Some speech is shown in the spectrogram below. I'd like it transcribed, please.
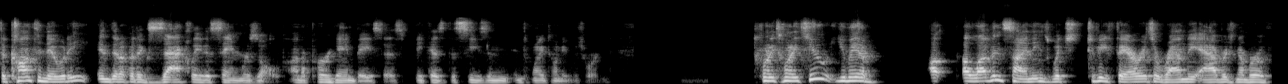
the continuity ended up at exactly the same result on a per game basis because the season in 2020 was shortened. 2022, you made a, a 11 signings, which to be fair is around the average number of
